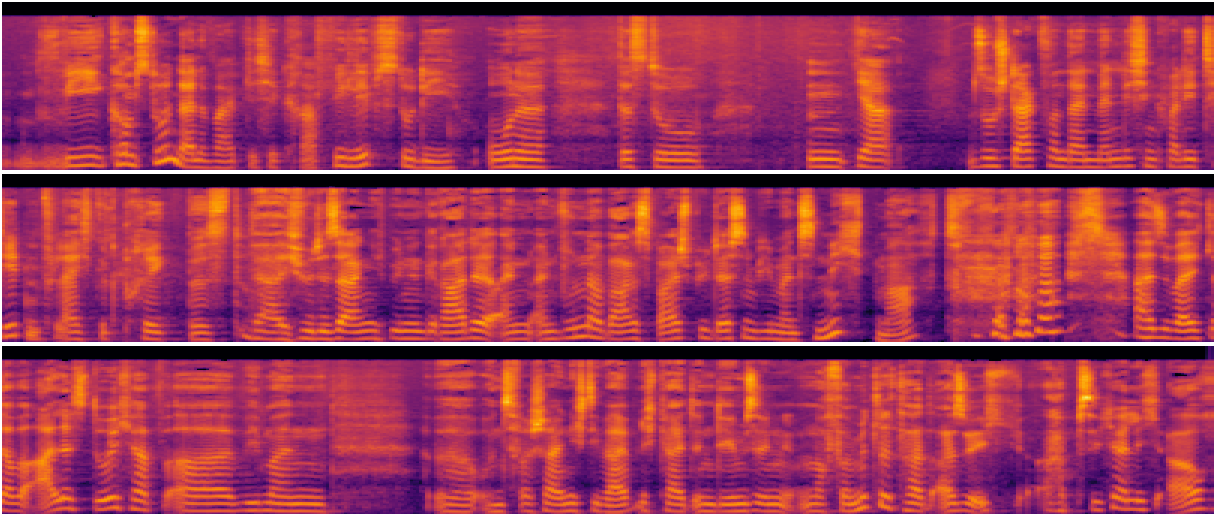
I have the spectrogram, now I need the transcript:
wie kommst du in deine weibliche Kraft? Wie lebst du die, ohne dass du ja so stark von deinen männlichen Qualitäten vielleicht geprägt bist? Ja, ich würde sagen, ich bin gerade ein, ein wunderbares Beispiel dessen, wie man es nicht macht. also, weil ich glaube, alles durch habe, äh, wie man äh, uns wahrscheinlich die Weiblichkeit in dem Sinn noch vermittelt hat. Also ich habe sicherlich auch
